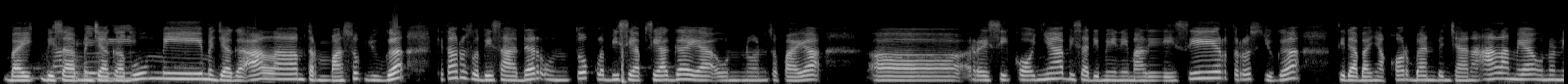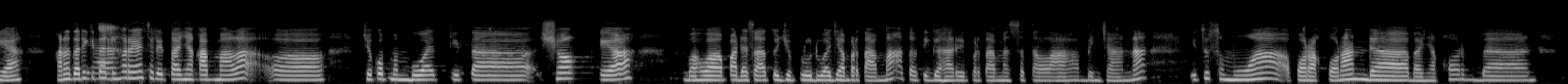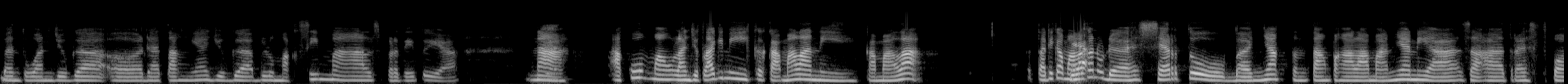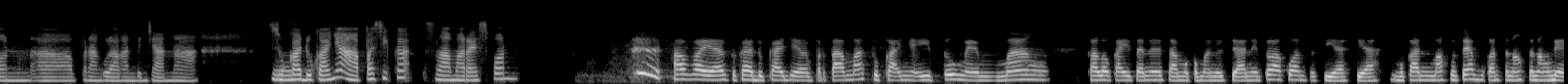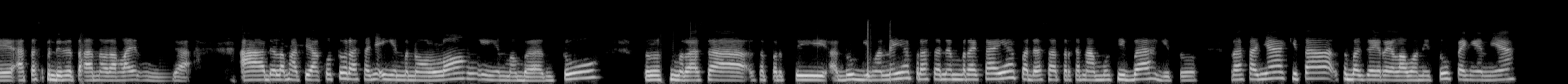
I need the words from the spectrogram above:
Baik iya, bisa menjaga bumi, menjaga alam, termasuk juga kita harus lebih sadar untuk lebih siap siaga ya, Unun, supaya uh, resikonya bisa diminimalisir, terus juga tidak banyak korban bencana alam ya, Unun ya. Karena tadi kita ya. dengar ya ceritanya Kamala uh, cukup membuat kita shock ya bahwa pada saat 72 jam pertama atau tiga hari pertama setelah bencana itu semua porak-poranda, banyak korban, bantuan juga uh, datangnya juga belum maksimal seperti itu ya. Nah, ya aku mau lanjut lagi nih ke Kamala nih. Kamala, tadi Kamala ya. kan udah share tuh banyak tentang pengalamannya nih ya saat respon uh, penanggulangan bencana. Suka hmm. dukanya apa sih Kak selama respon? Apa ya suka dukanya? Pertama sukanya itu memang kalau kaitannya sama kemanusiaan itu aku antusias ya. Bukan maksudnya bukan senang-senang di atas penderitaan orang lain enggak uh, dalam hati aku tuh rasanya ingin menolong, ingin membantu, terus merasa seperti aduh gimana ya perasaannya mereka ya pada saat terkena musibah gitu. Rasanya kita sebagai relawan itu pengennya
